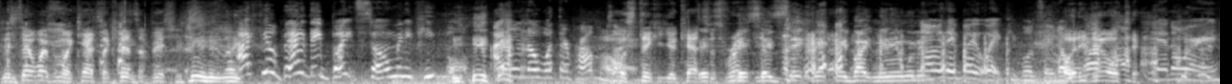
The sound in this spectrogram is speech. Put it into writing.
Just stay away from my cats. My cats are vicious. like, I feel bad. They bite so many people. I don't know what their problems I was are. thinking your cats they, was they, they, racist. they, they, they bite men and women. No, they bite white people too. Don't oh, worry. they do? Okay. Yeah, don't worry.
